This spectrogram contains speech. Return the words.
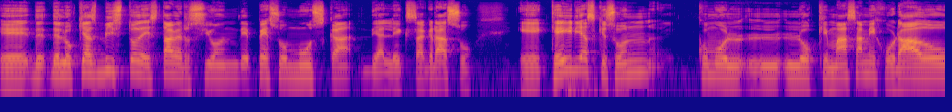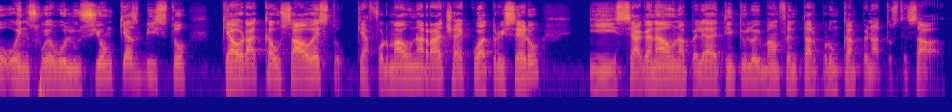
Eh, de, lo que has visto de esta versión de peso mosca de Alexa Grasso, eh, ¿qué dirías que son como lo que más ha mejorado o en su evolución que has visto que ahora ha causado esto, que ha formado una racha de 4 y 0 y se ha ganado una pelea de título y va a enfrentar por un campeonato este sábado?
